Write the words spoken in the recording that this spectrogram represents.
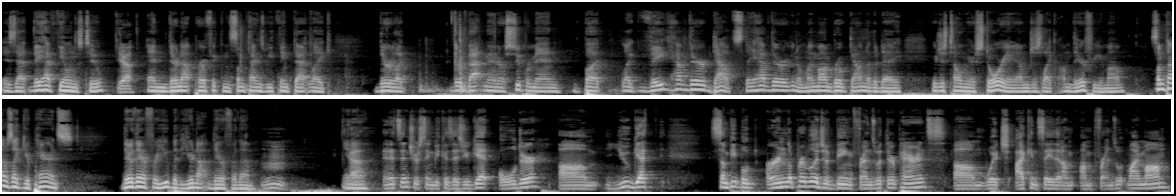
is that they have feelings too, Yeah. and they're not perfect. And sometimes we think that like they're like they're Batman or Superman, but like they have their doubts. They have their, you know, my mom broke down the other day. You're just telling me your story, and I'm just like, I'm there for you, mom. Sometimes like your parents, they're there for you, but you're not there for them. Mm. You Yeah. know? And it's interesting because as you get older, um, you get some people earn the privilege of being friends with their parents, um, which I can say that I'm I'm friends with my mom,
